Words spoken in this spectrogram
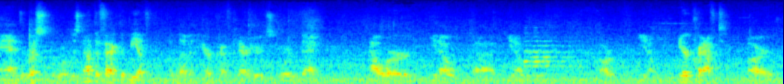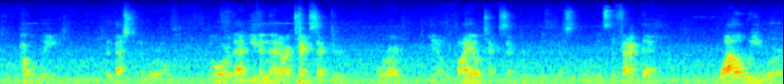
and the rest of the world is not the fact that we have 11 aircraft carriers or that our, you know, uh, you know, our, you know, aircraft are probably the best in the world, or that even that our tech sector or our, you know, biotech sector is the best in the world. It's the fact that while we were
